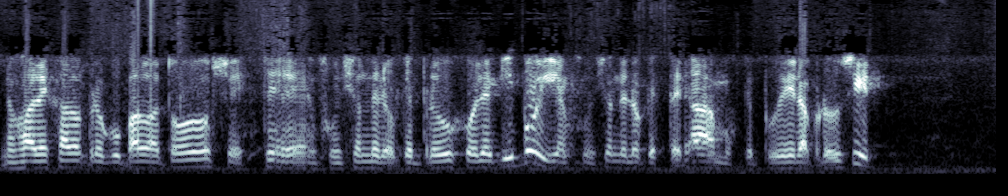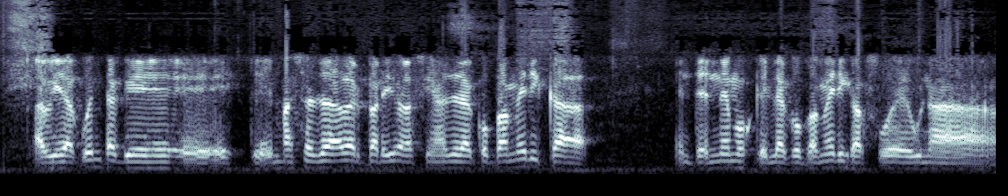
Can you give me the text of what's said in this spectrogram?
nos ha dejado preocupado a todos este, en función de lo que produjo el equipo y en función de lo que esperábamos que pudiera producir. Habida cuenta que este, más allá de haber perdido la final de la Copa América, entendemos que la Copa América fue una,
